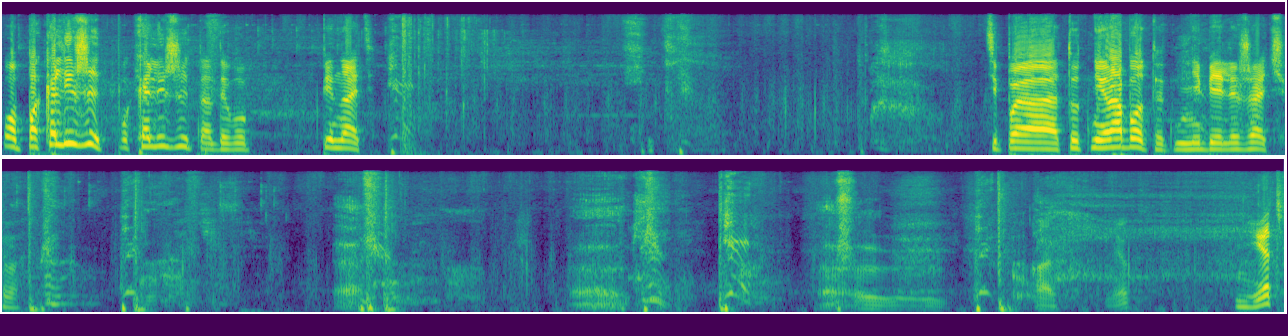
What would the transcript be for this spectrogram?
О, пока лежит, пока лежит, надо его пинать. Типа, тут не работает не бей лежачего. Нет?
